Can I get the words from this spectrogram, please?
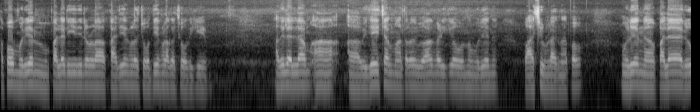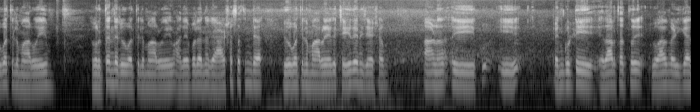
അപ്പോൾ മുരുകൻ പല രീതിയിലുള്ള കാര്യങ്ങൾ ചോദ്യങ്ങളൊക്കെ ചോദിക്കുകയും അതിലെല്ലാം ആ വിജയിച്ചാൽ മാത്രമേ വിവാഹം കഴിക്കുകയോ എന്ന് മുരുകന് വാശിയുണ്ടായിരുന്നു അപ്പോൾ മുരുകൻ പല രൂപത്തിൽ മാറുകയും വൃത്തന്റെ രൂപത്തിൽ മാറുകയും അതേപോലെ തന്നെ രാക്ഷസത്തിന്റെ രൂപത്തിൽ മാറുകയൊക്കെ ചെയ്തതിന് ശേഷം ആണ് ഈ ഈ പെൺകുട്ടി യഥാർത്ഥത്തിൽ വിവാഹം കഴിക്കാൻ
